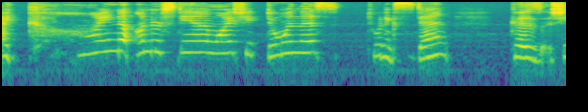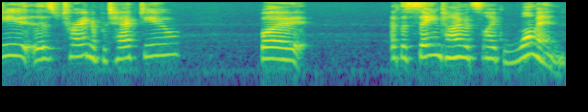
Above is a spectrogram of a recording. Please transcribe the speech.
I kind of understand why she's doing this to an extent because she is trying to protect you but at the same time it's like woman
